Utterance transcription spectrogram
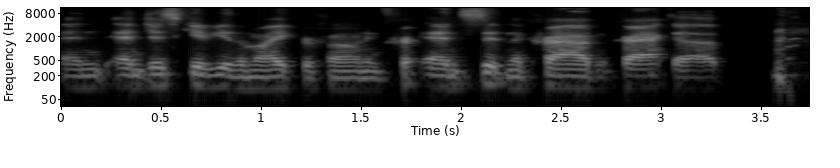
and and just give you the microphone and cr- and sit in the crowd and crack up.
